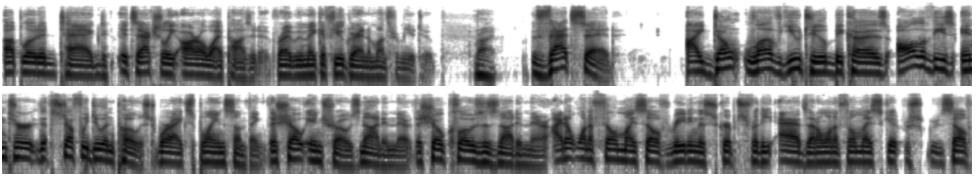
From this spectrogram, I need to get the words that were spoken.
uploaded, tagged. It's actually ROI positive, right? We make a few grand a month from YouTube. Right. That said, I don't love YouTube because all of these inter the stuff we do in post where I explain something, the show intro is not in there, the show close is not in there. I don't want to film myself reading the scripts for the ads. I don't want to film myself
